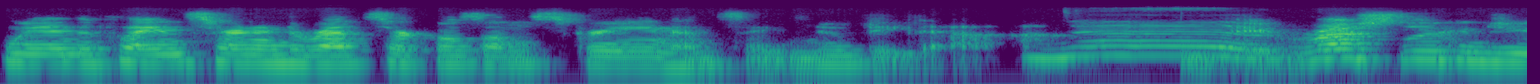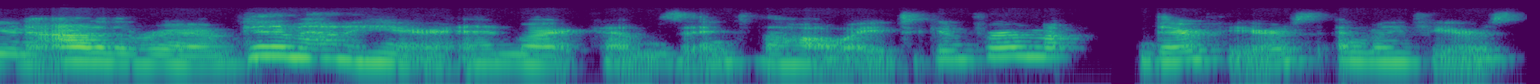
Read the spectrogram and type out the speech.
When the planes turn into red circles on the screen and say no data. No. They rush Luke and June out of the room. Get them out of here. And Mark comes into the hallway to confirm their fears and my fears.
